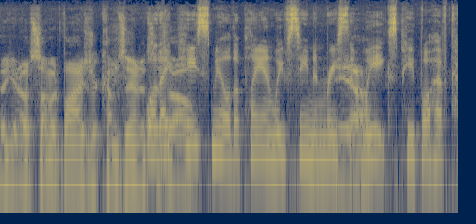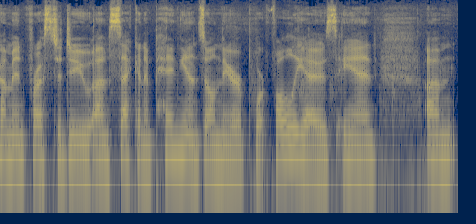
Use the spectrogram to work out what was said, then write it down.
you know, some advisor comes in and well, says, they "Oh, piecemeal the plan. We've seen in recent Yeah. weeks, people have come in for us to do um, second opinions on their portfolios. And um,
